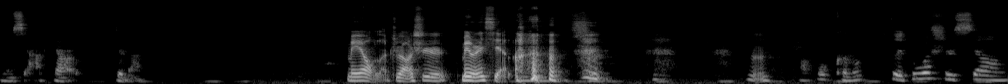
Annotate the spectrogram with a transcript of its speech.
武侠片儿了，对吧？没有了，主要是没有人写了。嗯，然后可能最多是像《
